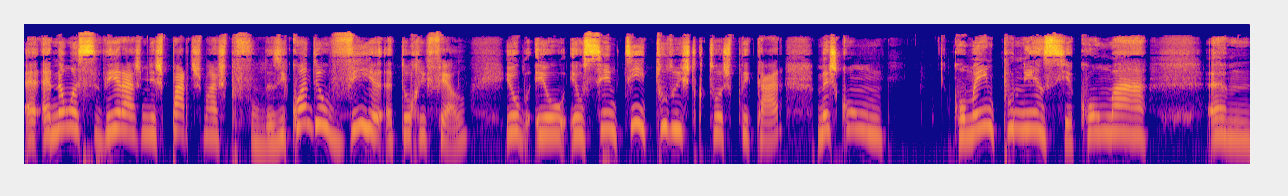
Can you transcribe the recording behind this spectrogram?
a, a, não aceder às minhas partes mais profundas. E quando eu vi a Torre Eiffel, eu, eu, eu senti tudo isto que estou a explicar, mas com com uma imponência, com uma. Um,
